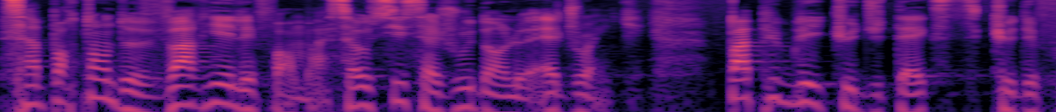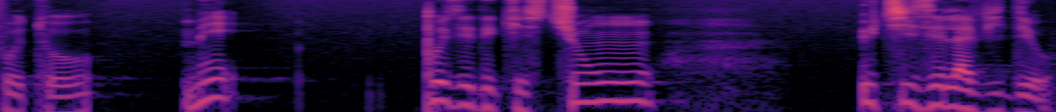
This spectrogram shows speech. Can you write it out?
C'est important de varier les formats. Ça aussi, ça joue dans le rank. Pas publier que du texte, que des photos, mais poser des questions, utiliser la vidéo.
